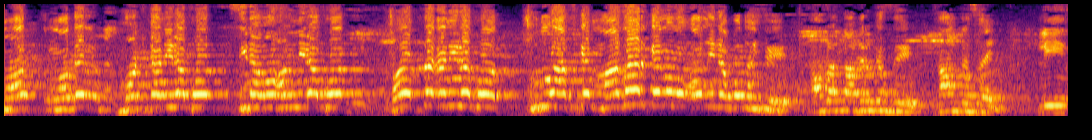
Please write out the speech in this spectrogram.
মদ, মদের, মটকা নিরাপদ সিনেমহল নিরাপদ, সব জায়গা নিরাপদ। শুধু আজকে মাজার কেন অনিরাপদ হয়েছে আমরা তাদের কাছে জানতে চাই। প্লিজ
